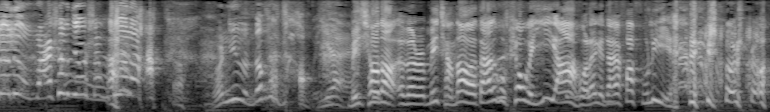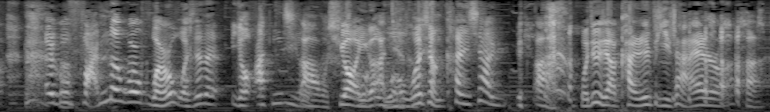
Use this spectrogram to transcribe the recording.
六六，马上就要上车了。我说你怎么那么讨厌呀？没敲到，呃，不是没抢到，大家都给我飘个一啊，我来给大家发福利，那时候是吧？哎，给我烦的。我我说我现在要安静啊，，我需要一个安静我我想看下雨。啊，我就想看人劈柴是吧？啊，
